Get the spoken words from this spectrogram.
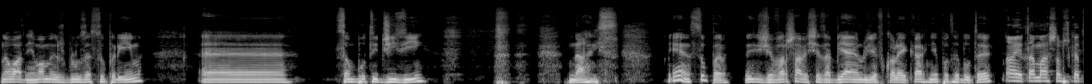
No ładnie, mamy już bluzę Supreme. Eee, są buty Jeezy. nice. Nie, super. Widzicie, w Warszawie się zabijają ludzie w kolejkach, nie po te buty. No i tam masz na przykład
